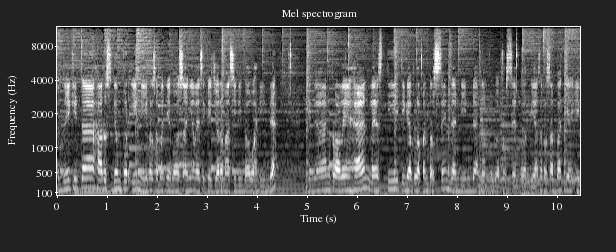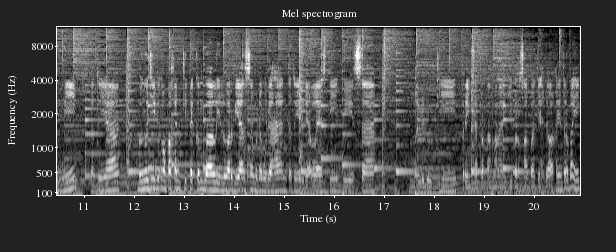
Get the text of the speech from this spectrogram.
Tentunya kita harus gempur ini persahabat ya bahwasanya Lesti Kejora masih di bawah Dinda dengan perolehan Lesti 38% dan Dinda 62% luar biasa persahabat ya ini tentunya menguji kekompakan kita kembali. Luar biasa mudah-mudahan tentunya tidak Lesti bisa menduduki peringkat pertama lagi persahabat ya. Doakan yang terbaik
